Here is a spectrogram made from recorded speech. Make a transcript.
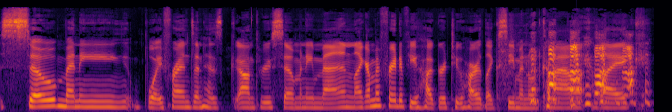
so many boyfriends and has gone through so many men. Like I'm afraid if you hug her too hard, like semen would come out. like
